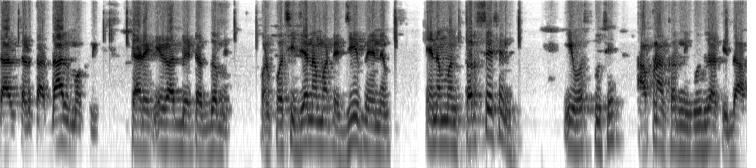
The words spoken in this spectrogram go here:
દાલ તડકા, દાલ મખની, ક્યારેક એકાદ બે ટક ગમે. પણ પછી જેના માટે જીભ એને, એના મન તરસે છે ને, એ વસ્તુ છે આપણા ઘરની ગુજરાતી દાળ.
